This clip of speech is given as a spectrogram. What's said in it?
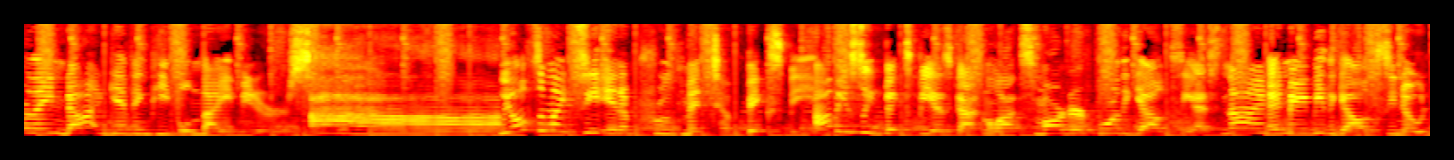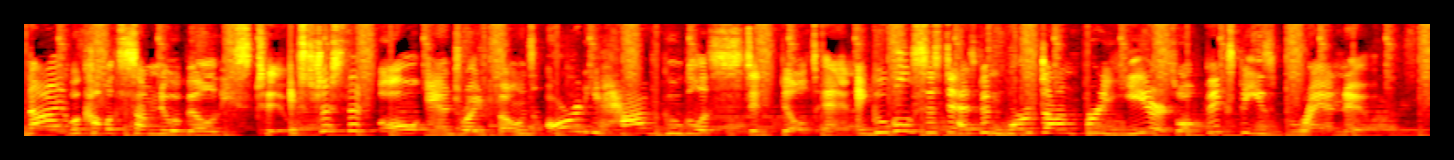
are they not giving people nightmares? Ah. We also might see an improvement to Bixby. Obviously, Bixby has gotten a lot smarter for the Galaxy S9, and maybe the Galaxy Note 9 will come with some new abilities too. It's just that all Android phones already have Google Assistant built in, and Google Assistant has been worked on for years, while Bixby is brand new.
